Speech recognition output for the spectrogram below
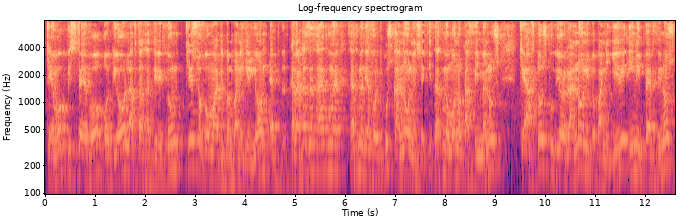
Και εγώ πιστεύω ότι όλα αυτά θα τηρηθούν και στο κομμάτι των πανηγυριών. Ε, καταρχάς δεν θα έχουμε, θα έχουμε διαφορετικούς κανόνες εκεί. Θα έχουμε μόνο καθήμενους και αυτός που διοργανώνει το πανηγύρι είναι υπεύθυνος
